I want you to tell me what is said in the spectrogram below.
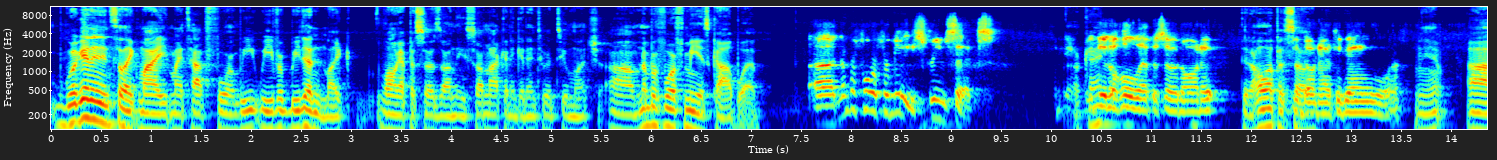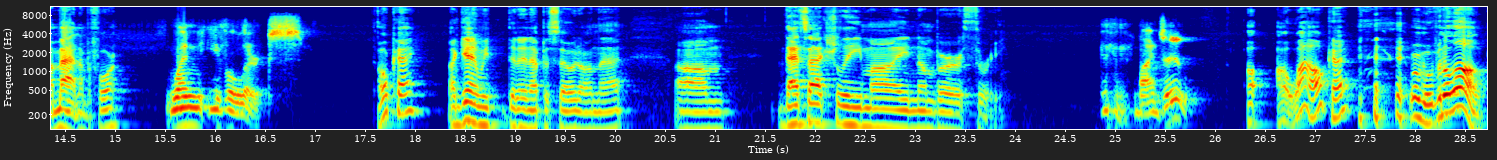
we're getting into like my my top four, and we we've we done like long episodes on these, so I'm not going to get into it too much. Um, number four for me is Cobweb. Uh, number four for me, Scream Six. Okay. We did a whole episode on it. Did a whole episode Don't episode. have to get any more. Yeah. Uh, Matt, number four. When Evil Lurks. Okay. Again, we did an episode on that. Um, that's actually my number three. Mine too. Oh, oh wow. Okay. We're moving along.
